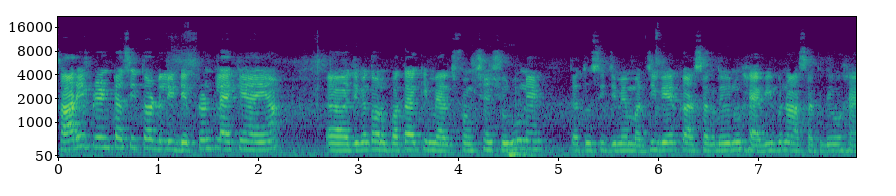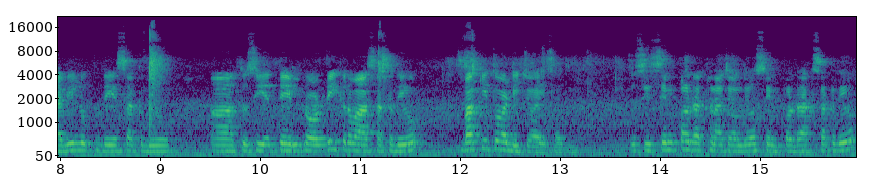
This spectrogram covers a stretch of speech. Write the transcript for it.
ਸਾਰੇ ਪ੍ਰਿੰਟ ਅਸੀਂ ਤੁਹਾਡੇ ਲਈ ਡਿਫਰੈਂਟ ਲੈ ਕੇ ਆਏ ਆ ਜਿਵੇਂ ਤੁਹਾਨੂੰ ਪਤਾ ਹੈ ਕਿ ਮੈਰਿਜ ਫੰਕਸ਼ਨ ਸ਼ੁਰੂ ਨੇ, ਤਾਂ ਤੁਸੀਂ ਜਿਵੇਂ ਮਰਜ਼ੀ ਵੇਅਰ ਕਰ ਸਕਦੇ ਹੋ ਇਹਨੂੰ ਹੈਵੀ ਬਣਾ ਸਕਦੇ ਹੋ ਹੈਵੀ ਲੁੱਕ ਦੇ ਸਕਦੇ ਹੋ। ਤੁਸੀਂ ਇੱਥੇ ਐਮਬ੍ਰੋਇਡਰੀ ਕਰਵਾ ਸਕਦੇ ਹੋ। ਬਾਕੀ ਤੁਹਾਡੀ ਚੋਇਸ ਹੈ ਜੀ। ਤੁਸੀਂ ਸਿੰਪਲ ਰੱਖਣਾ ਚਾਹੁੰਦੇ ਹੋ ਸਿੰਪਲ ਰੱਖ ਸਕਦੇ ਹੋ।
